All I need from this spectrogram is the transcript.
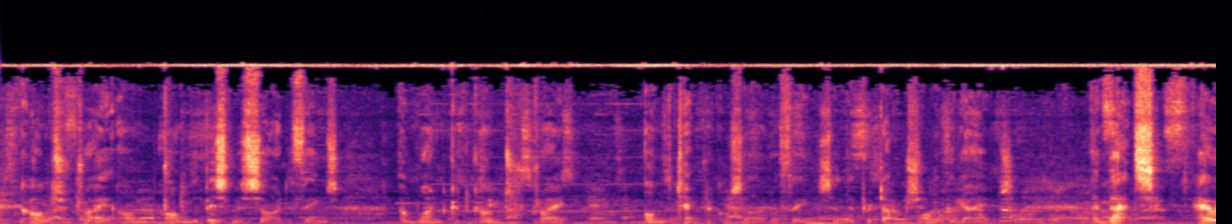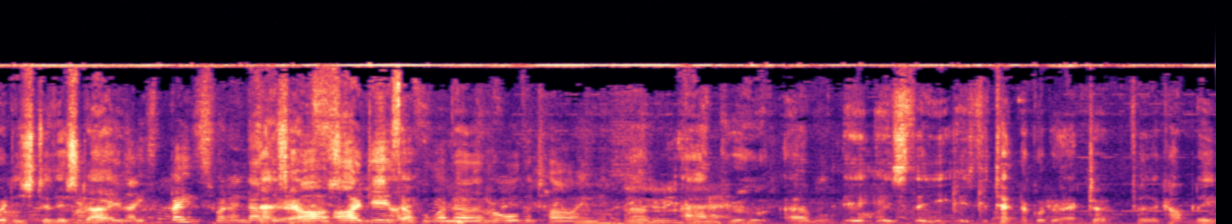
concentrate on, on the business side of things, and one can concentrate on the technical side of things and the production of the games. And that's how it is to this Yeah, day. they bounce one another, how it is to ideas off of one another all the time. Um, Andrew um, is the is the technical director for the company,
